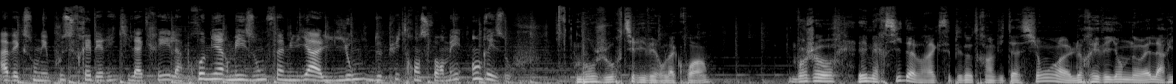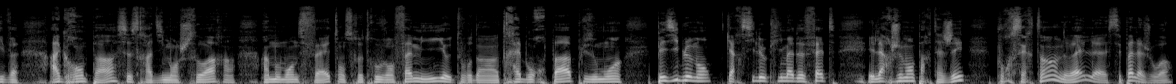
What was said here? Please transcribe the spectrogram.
Avec son épouse Frédéric, il a créé la première maison familiale à Lyon, depuis transformée en réseau. Bonjour Thierry Véron Lacroix. Bonjour. Et merci d'avoir accepté notre invitation. Euh, le réveillon de Noël arrive à grands pas. Ce sera dimanche soir, un, moment de fête. On se retrouve en famille autour d'un très bon repas, plus ou moins paisiblement. Car si le climat de fête est largement partagé, pour certains, Noël, c'est pas la joie.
